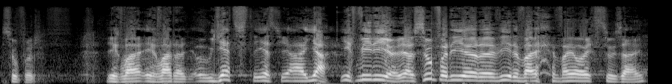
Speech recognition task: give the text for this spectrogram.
Super. Ich war, ich war da, oh, jetzt, jetzt, ja, ja, ich bin hier. Ja, super hier wieder bei, bei euch zu sein.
